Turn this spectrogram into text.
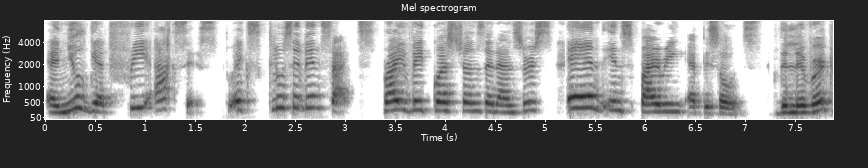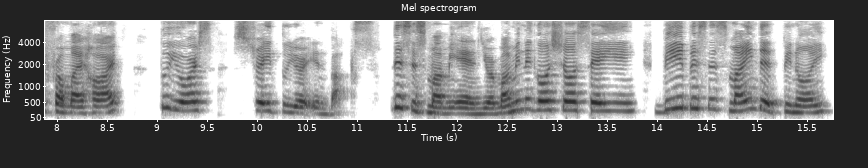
And you'll get free access to exclusive insights, private questions and answers, and inspiring episodes delivered from my heart to yours straight to your inbox. This is Mommy N, your mommy negosyo saying, be business minded, Pinoy.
